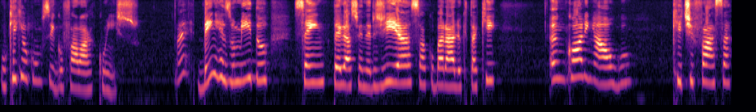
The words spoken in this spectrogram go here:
O que, que eu consigo falar com isso? né? Bem resumido, sem pegar sua energia, só com o baralho que tá aqui. Ancore em algo que te faça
